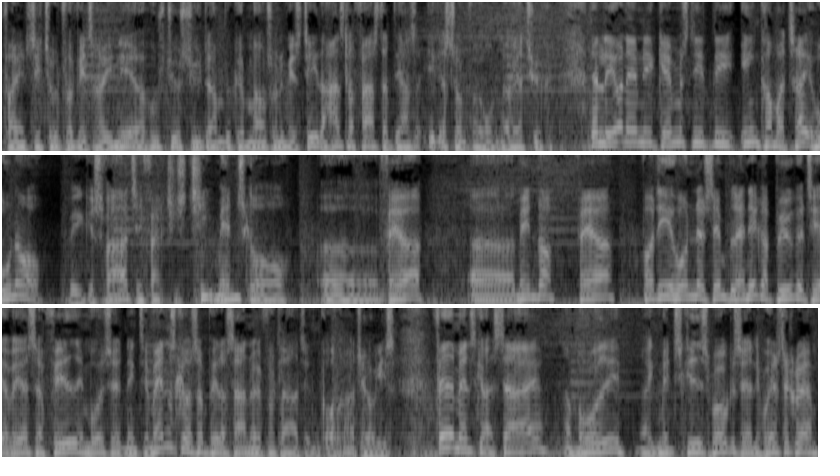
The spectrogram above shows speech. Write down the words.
fra Institut for Veterinær og Husdyrsygdomme ved Københavns Universitet, og han slår fast, at det altså ikke er sundt for hunden at være tyk. Den lever nemlig i gennemsnitlig 1,3 hundeår, hvilket svarer til faktisk 10 mennesker og øh, færre, øh, mindre, færre, fordi hundene simpelthen ikke er bygget til at være så fede i modsætning til mennesker, som Peter Sarnø forklarer til den korte radioavis. Fede mennesker er seje og modige, og ikke mindst skide smukke, særligt på Instagram,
